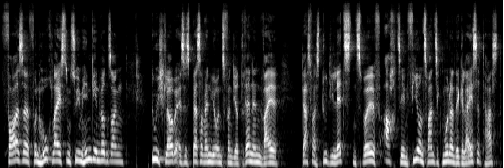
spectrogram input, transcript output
Phase von Hochleistung zu ihm hingehen, würden sagen, du, ich glaube, es ist besser, wenn wir uns von dir trennen, weil das, was du die letzten 12, 18, 24 Monate geleistet hast,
